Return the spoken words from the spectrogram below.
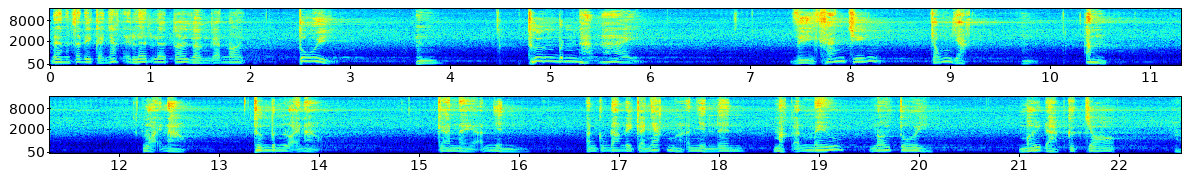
Nên anh ta đi cả nhắc lết lết tới gần. Cái anh nói tôi ừ, thương binh hạng hai vì kháng chiến chống giặc. Ừ, anh loại nào? Thương binh loại nào? Cái anh này anh nhìn, anh cũng đang đi cả nhắc mà, anh nhìn lên, mặt anh méo, nói tôi mới đạp cất chó. À,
